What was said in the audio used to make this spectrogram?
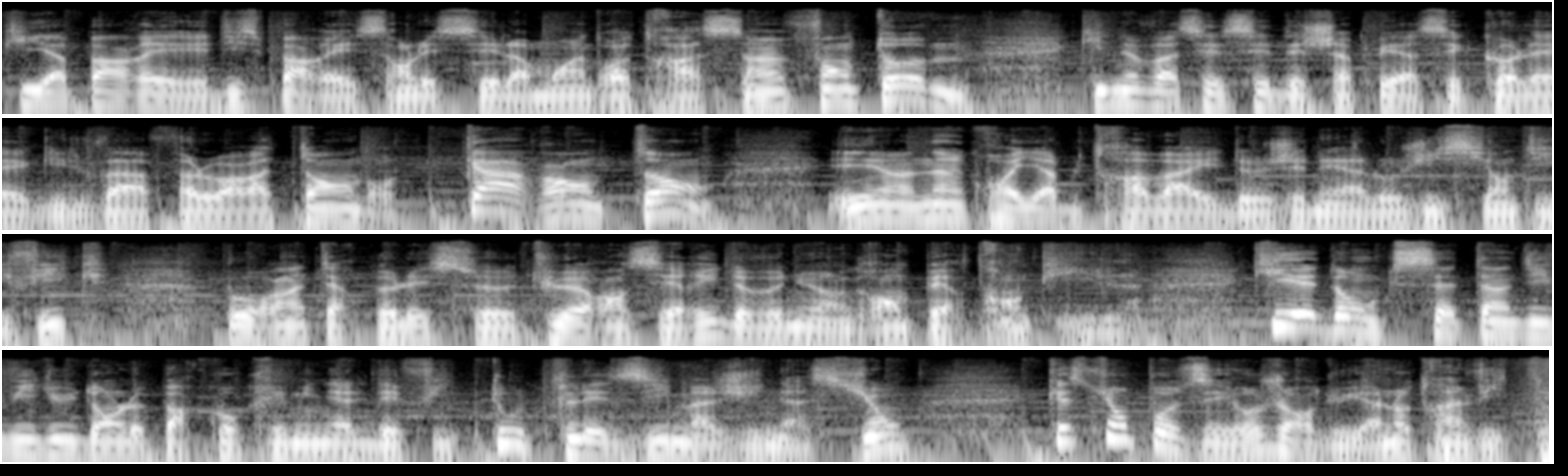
qui apparaît et disparaît sans laisser la moindre trace, un fantôme qui ne va cesser d'échapper à ses collègues. Il va falloir attendre 40 ans et un incroyable travail de généalogie scientifique pour interpeller ce tueur en série devenu un grand-père tranquille. Qui est donc cet individu dont le parcours criminel défie toutes les imaginations? Question posée aujourd'hui à notre invité.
